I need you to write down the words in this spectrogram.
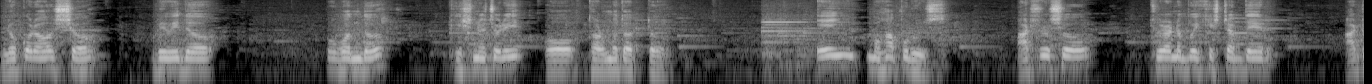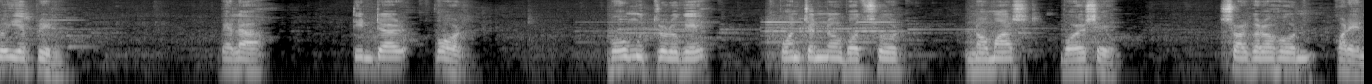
লোকরহস্য, বিবিধ প্রবন্ধ, কৃষ্ণচরিত ও ধর্মতত্ত্ব। এই মহাপুরুষ আঠেরোশো চুরানব্বই খ্রিস্টাব্দের আটই এপ্রিল বেলা তিনটার পর বহুমূত্র রোগে পঞ্চান্ন বৎসর নমাস বয়সে স্বর্গারোহণ করেন।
